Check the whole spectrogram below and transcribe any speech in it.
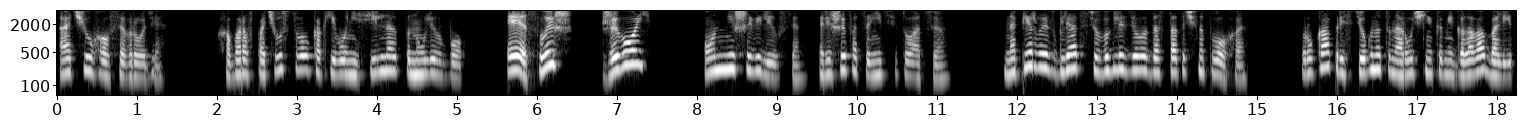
Очухался вроде. Хабаров почувствовал, как его не сильно пнули в бок. «Э, слышь, живой?» Он не шевелился, решив оценить ситуацию. На первый взгляд все выглядело достаточно плохо. Рука пристегнута наручниками, голова болит,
